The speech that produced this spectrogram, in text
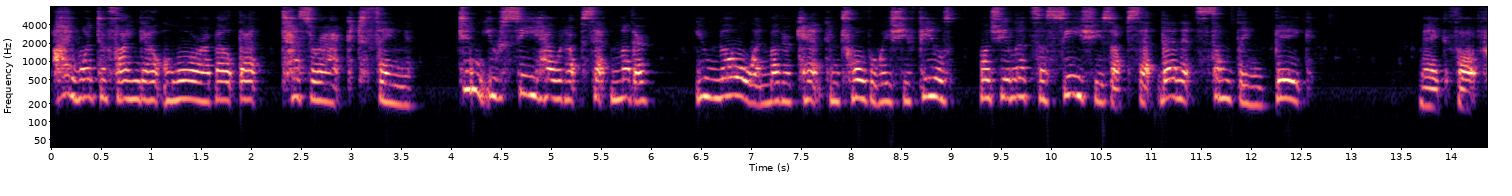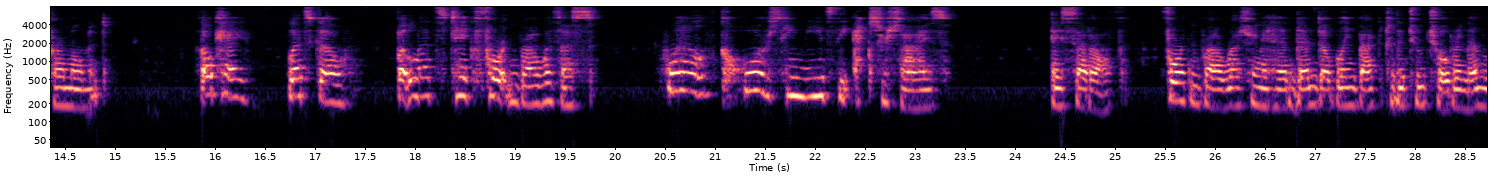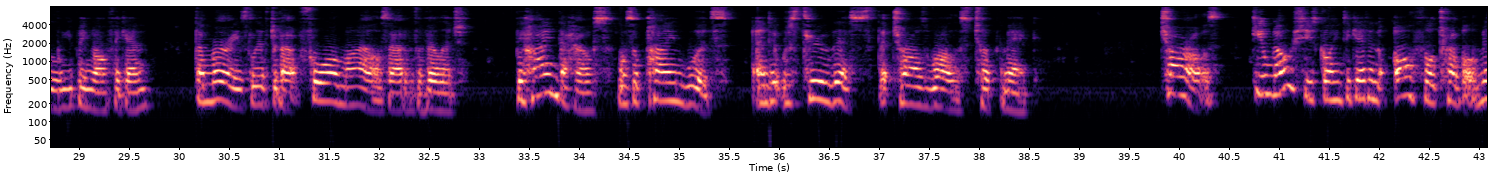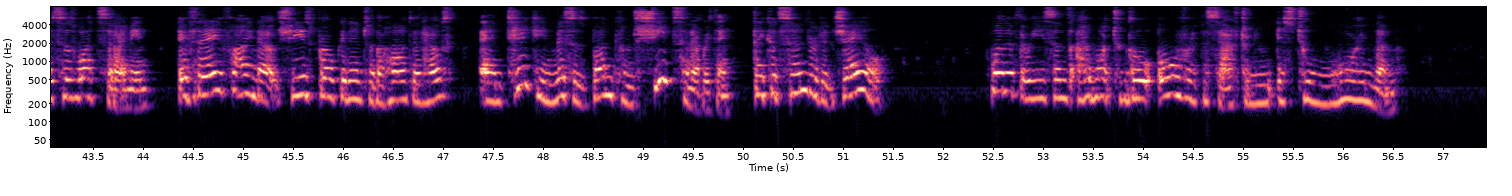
I want to find out more about that Tesseract thing. Didn't you see how it upset Mother? You know when Mother can't control the way she feels. When she lets us see she's upset, then it's something big. Meg thought for a moment. Okay, let's go. But let's take Fortinbras with us. Well, of course, he needs the exercise. They set off, Fortinbras rushing ahead, then doubling back to the two children, then leaping off again. The Murrays lived about four miles out of the village. Behind the house was a pine woods, and it was through this that Charles Wallace took Meg. Charles, you know she's going to get in awful trouble, Mrs. Whatsit, I mean. If they find out she's broken into the haunted house and taking Mrs. Buncombe's sheets and everything, they could send her to jail. One of the reasons I want to go over this afternoon is to warn them.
